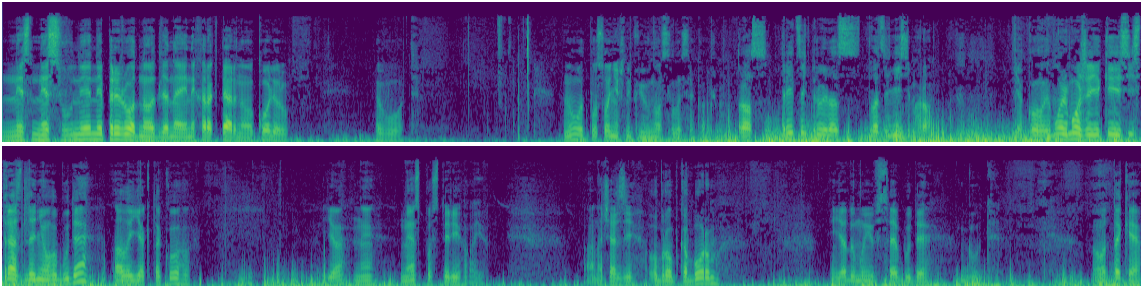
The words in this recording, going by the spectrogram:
не, не, не, не для неї, не характерного кольору. Вот. Ну от по соняшнику і вносилося, кажу. Раз 30, другий раз 28 грам. Якого, може, може якийсь і стрес для нього буде, але як такого я не, не спостерігаю. А на черзі обробка бором. Я думаю, все буде good. От таке.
